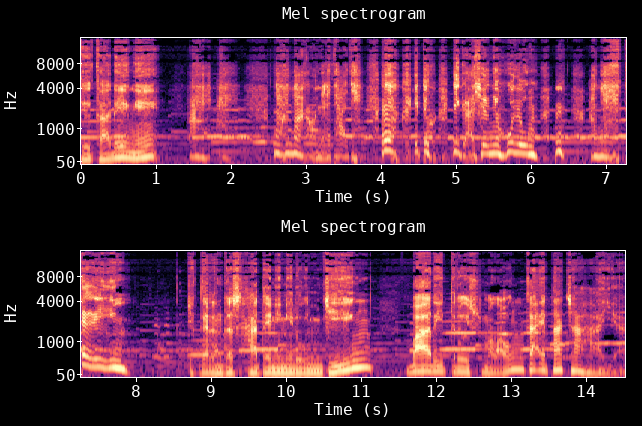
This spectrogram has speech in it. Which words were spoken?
tekadenge Nah, nah, nah, eh, itu jika hasilnya hulung hmm, aneh teing cekerentes hati ini runcing bari terus melongka eta cahaya.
